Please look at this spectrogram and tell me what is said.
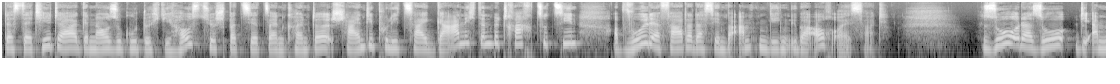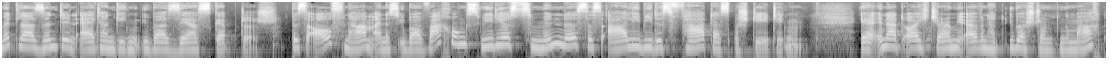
Dass der Täter genauso gut durch die Haustür spaziert sein könnte, scheint die Polizei gar nicht in Betracht zu ziehen, obwohl der Vater das den Beamten gegenüber auch äußert. So oder so, die Ermittler sind den Eltern gegenüber sehr skeptisch. Bis Aufnahmen eines Überwachungsvideos zumindest das Alibi des Vaters bestätigen. Ihr erinnert euch, Jeremy Irvin hat Überstunden gemacht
